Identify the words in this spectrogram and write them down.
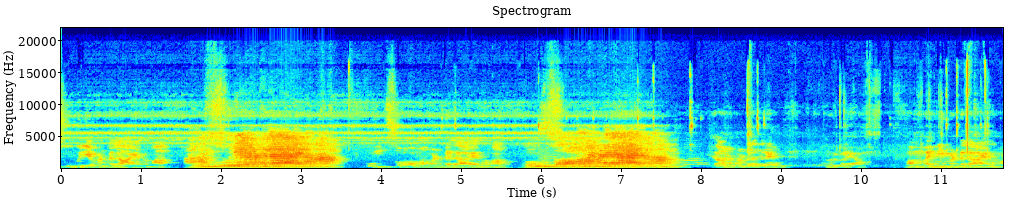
സൂര്യമണ്ഡലായ നമ ഉം സോമമണ്ഡലായ നമ. ഇതാണ് മണ്ഡലത്രയം നമുക്ക് പറയാം. മം മഞ്ഞിമണ്ഡലായ നമ.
